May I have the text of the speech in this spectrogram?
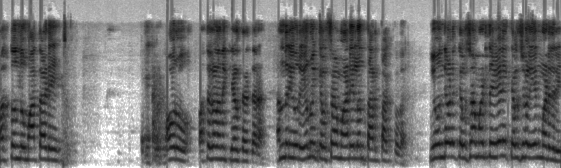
ಮತ್ತೊಂದು ಮಾತಾಡಿ ಅವರು ಮತಗಳನ್ನು ಕೇಳ್ತಾ ಇದ್ದಾರೆ. ಅಂದ್ರೆ ಇವ್ರು ಏನೂ ಕೆಲಸ ಮಾಡಿಲ್ಲ ಅಂತ ಅರ್ಥ ಆಗ್ತದೆ. ನೀವು ಒಂದ್ ವೇಳೆ ಕೆಲಸ ಮಾಡಿದ್ರೆ ಹೇಳಿ ಕೆಲಸಗಳು ಏನ್ ಮಾಡಿದ್ರಿ?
